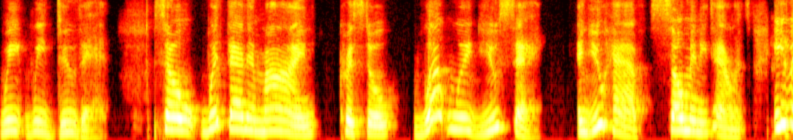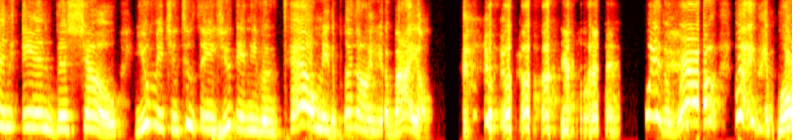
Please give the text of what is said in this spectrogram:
We we do that. So with that in mind, Crystal, what would you say? And you have so many talents. Even in the show, you mentioned two things you didn't even tell me to put on your bio. in the world? Like more?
